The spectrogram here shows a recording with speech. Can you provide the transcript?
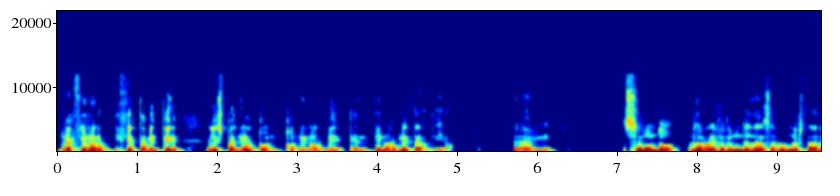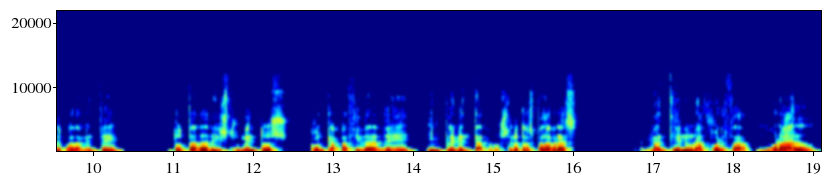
reaccionaron, y ciertamente el español con, con enorme, en, enorme tardía. Em, segundo, la Organización Mundial de la Salud no está adecuadamente dotada de instrumentos con capacidad de implementarlos. En otras palabras, mantiene una fuerza moral,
